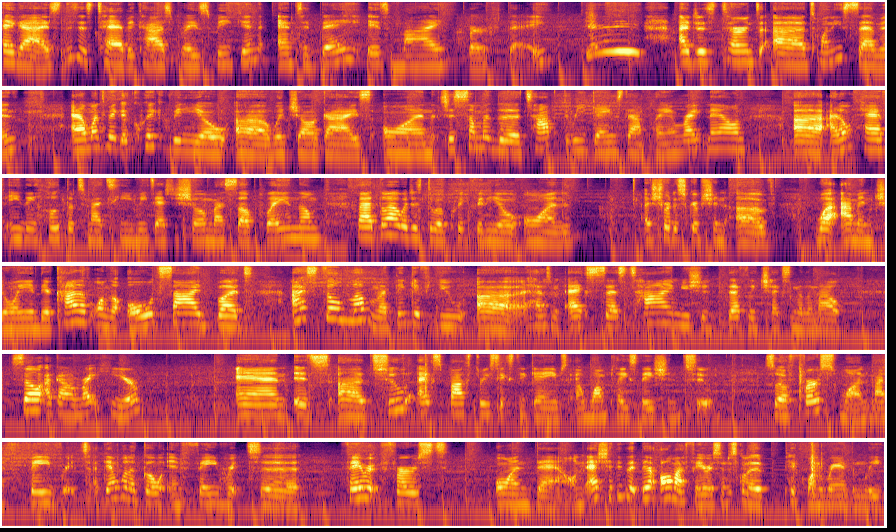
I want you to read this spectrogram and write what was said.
Hey guys, this is Tabby Cosplay speaking, and today is my birthday. Yay! I just turned uh, 27, and I want to make a quick video uh, with y'all guys on just some of the top three games that I'm playing right now. Uh, I don't have anything hooked up to my TV to actually show myself playing them, but I thought I would just do a quick video on a short description of what I'm enjoying. They're kind of on the old side, but I still love them. I think if you uh, have some excess time, you should definitely check some of them out. So I got them right here. And it's uh, two Xbox 360 games and one PlayStation 2. So the first one, my favorite. I think I'm going to go in favorite to favorite first on down. Actually, I think that they're all my favorites. So I'm just going to pick one randomly.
